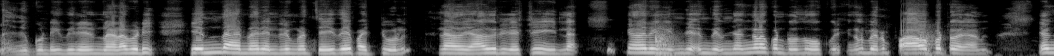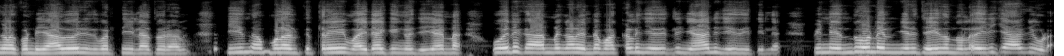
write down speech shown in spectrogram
അതിനെ കൊണ്ട് ഇതിനൊരു നടപടി എന്തായിരുന്നാലും എല്ലാവരും കൂടെ ചെയ്തേ പറ്റുള്ളൂ. അല്ലാതെ യാതൊരു രക്ഷയും ഞാൻ ഞങ്ങളെ കൊണ്ടൊന്നും നോക്കൂ. ഞങ്ങൾ വെറും പാവപ്പെട്ടവരാണ്. ഞങ്ങളെ കൊണ്ട് യാതൊരു നിവർത്തിയില്ലാത്തവരാണ് ഈ നമ്മളടുത്ത് ഇത്രയും വൈരാഗ്യങ്ങൾ ചെയ്യേണ്ട ഒരു കാരണങ്ങളും എന്റെ മക്കളും ചെയ്തിട്ടില്ല ഞാനും ചെയ്തിട്ടില്ല. പിന്നെ എന്തുകൊണ്ട് ഇങ്ങനെ ചെയ്തെന്നുള്ളത് എനിക്ക് അറിഞ്ഞുകൂടാ.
